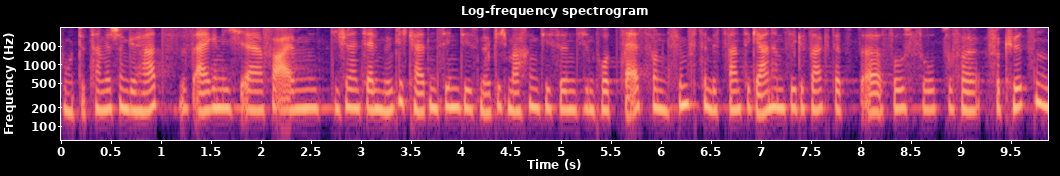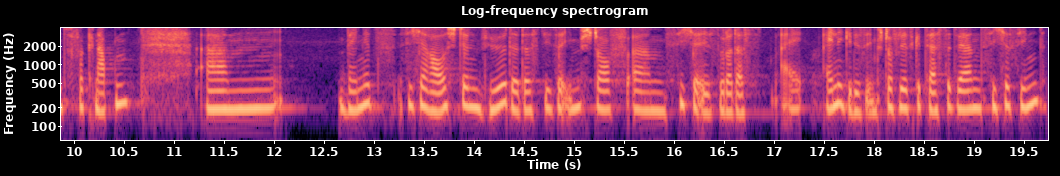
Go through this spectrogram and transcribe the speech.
gut, jetzt haben wir schon gehört, dass es eigentlich äh, vor allem die finanziellen Möglichkeiten sind, die es möglich machen, diesen, diesen Prozess von 15 bis 20 Jahren, haben Sie gesagt, jetzt äh, so, so zu ver verkürzen und zu verknappen. Ähm, wenn jetzt sich herausstellen würde, dass dieser Impfstoff ähm, sicher ist oder dass einige dieser Impfstoffe, die jetzt getestet werden, sicher sind,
